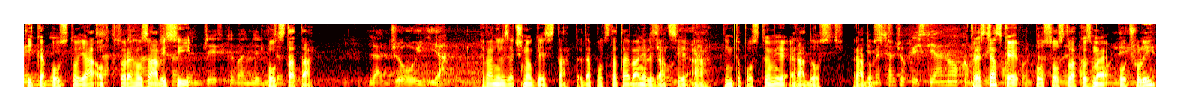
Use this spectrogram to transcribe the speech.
týka postoja, od ktorého závisí podstata evangelizačného gesta, teda podstata evangelizácie a týmto postojom je radosť. radosť. Kresťanské posolstvo, ako sme počuli,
